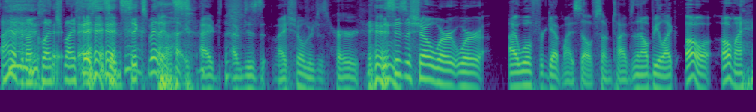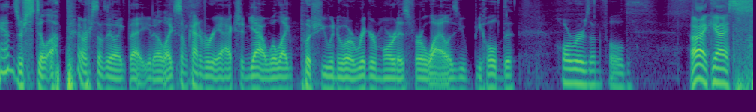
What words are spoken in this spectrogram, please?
i haven't unclenched my fists in six minutes Like, I, I'm just, my shoulders just hurt. this is a show where where I will forget myself sometimes, and then I'll be like, "Oh, oh, my hands are still up," or something like that. You know, like some kind of a reaction. Yeah, will like push you into a rigor mortis for a while as you behold the horrors unfold. All right, guys.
